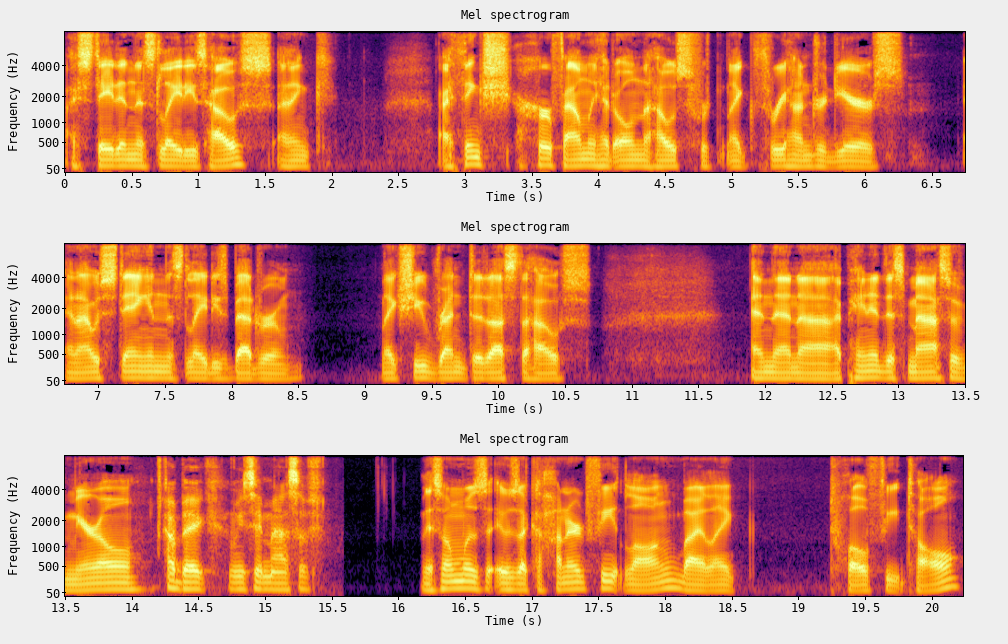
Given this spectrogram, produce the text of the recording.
I stayed in this lady's house. I think I think sh her family had owned the house for like 300 years, and I was staying in this lady's bedroom. Like she rented us the house, and then uh, I painted this massive mural. How big? When you say massive, This one was it was like 100 feet long by like 12 feet tall.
